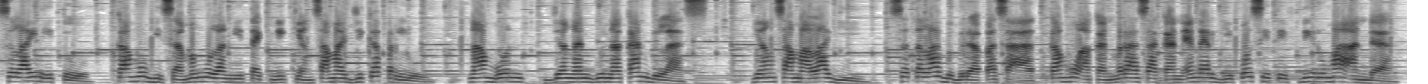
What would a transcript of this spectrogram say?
Selain itu, kamu bisa mengulangi teknik yang sama jika perlu. Namun, jangan gunakan gelas yang sama lagi. Setelah beberapa saat, kamu akan merasakan energi positif di rumah Anda.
